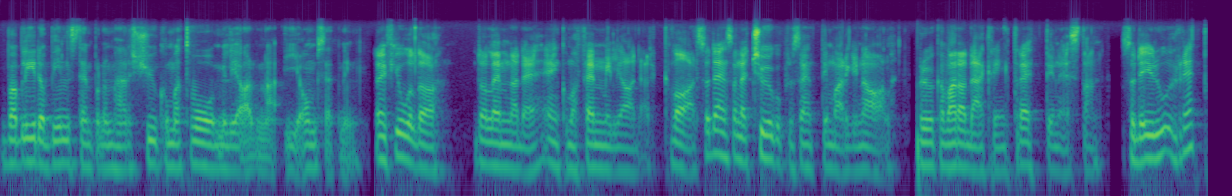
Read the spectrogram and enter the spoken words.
Vad blir då vinsten på de här 7,2 miljarderna i omsättning? I fjol då, då lämnade 1,5 miljarder kvar, så det är en sån där 20 procentig marginal, brukar vara där kring 30 nästan. Så det är ju rätt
